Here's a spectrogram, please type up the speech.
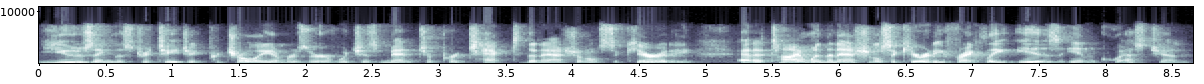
using the Strategic Petroleum Reserve, which is meant to protect the national security, at a time when the national security, frankly, is in question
